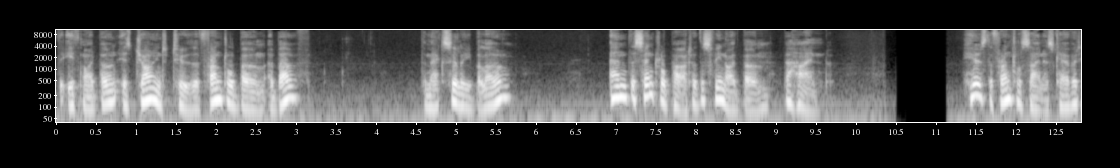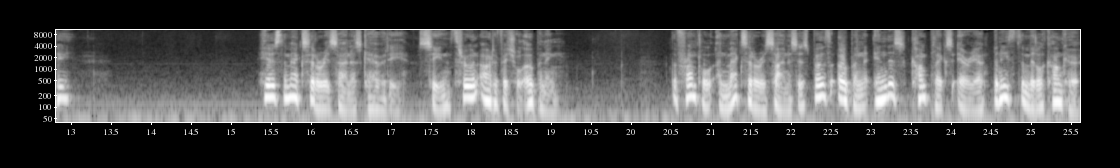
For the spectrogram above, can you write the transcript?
The ethmoid bone is joined to the frontal bone above, the maxillae below, and the central part of the sphenoid bone behind. Here's the frontal sinus cavity. Here's the maxillary sinus cavity, seen through an artificial opening. The frontal and maxillary sinuses both open in this complex area beneath the middle concha,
